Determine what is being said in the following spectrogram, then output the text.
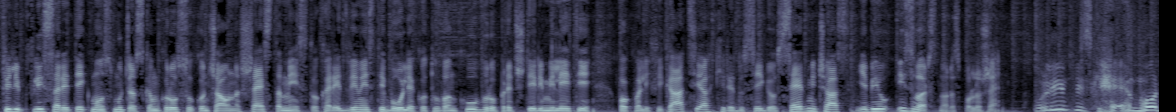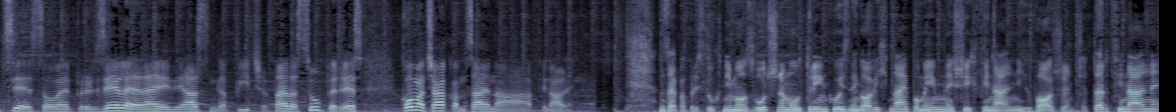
Filip Flisar je tekmo v smučarskem krosu končal na šestem mestu, kar je dve mesti bolje kot v Vancouvru pred štirimi leti. Po kvalifikacijah, kjer je dosegel sedmi čas, je bil izvrstno razpoložen. Olimpijske emocije so me prevzele ne, in jaz sem ga pičil. Ta je super, res. Koma čakam zdaj na finale. Zdaj pa prisluhnimo zvočnemu utrinku iz njegovih najpomembnejših finalnih voženj, četrtfinalne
